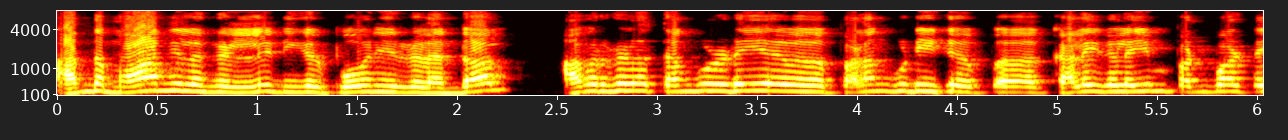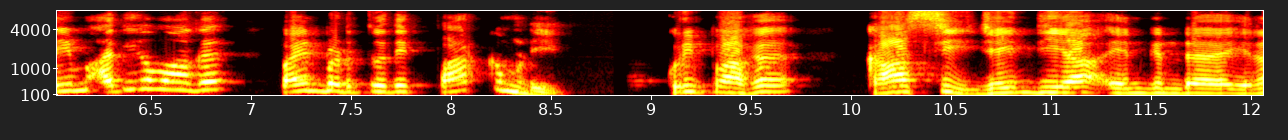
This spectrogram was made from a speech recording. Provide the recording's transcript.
அந்த மாநிலங்களில் நீங்கள் போனீர்கள் என்றால் அவர்கள் தங்களுடைய பழங்குடி கலைகளையும் பண்பாட்டையும் அதிகமாக பயன்படுத்துவதை பார்க்க முடியும். குறிப்பாக காசி ஜெயந்தியா என்கின்ற இன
